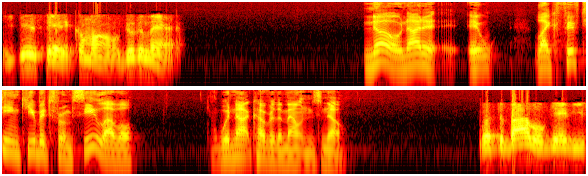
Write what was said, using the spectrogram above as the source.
You just said it. Come on, do the math. No, not a, it. Like 15 cubits from sea level would not cover the mountains. No. But the Bible gave you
